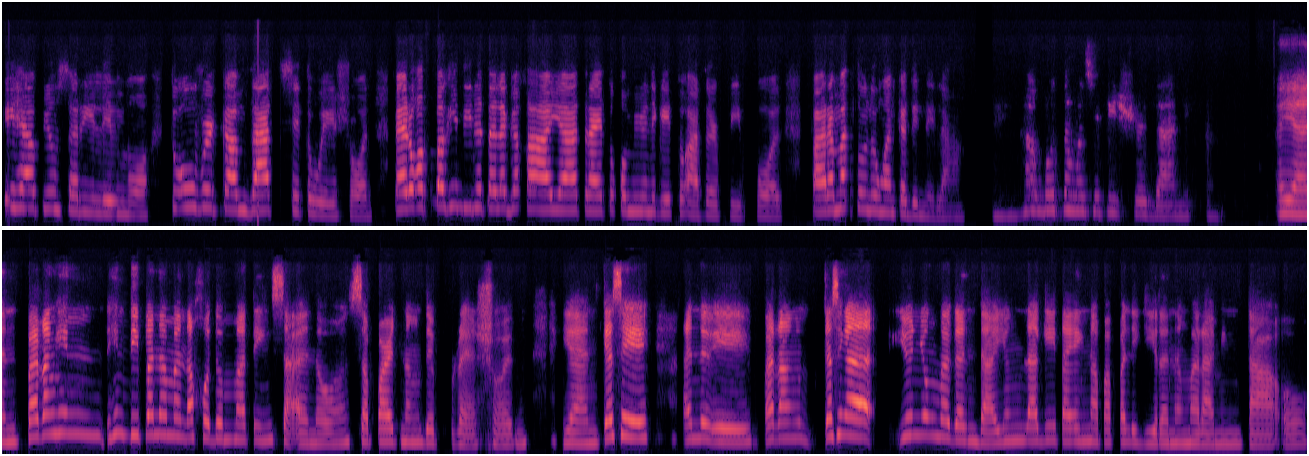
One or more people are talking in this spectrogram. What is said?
i-help yung sarili mo to overcome that situation. Pero kapag hindi na talaga kaya, try to communicate to other people para matulungan ka din nila. How about naman si Teacher Danica? Ayan, parang hin- hindi pa naman ako dumating sa ano, sa part ng depression. Yan, kasi ano eh, parang kasi nga yun yung maganda, yung lagi tayong napapaligiran ng maraming tao.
